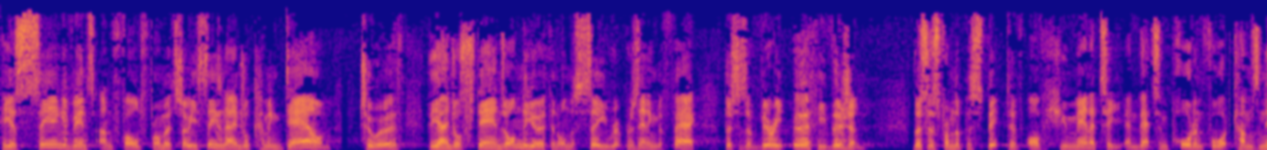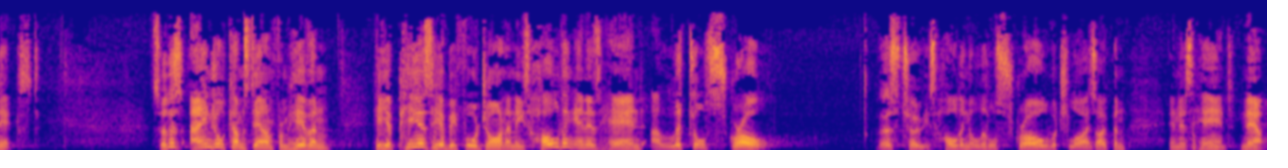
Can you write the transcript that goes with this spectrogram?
He is seeing events unfold from it. So he sees an angel coming down to earth. The angel stands on the earth and on the sea, representing the fact this is a very earthy vision. This is from the perspective of humanity, and that's important for what comes next. So this angel comes down from heaven. He appears here before John, and he's holding in his hand a little scroll. Verse 2 He's holding a little scroll which lies open in his hand. Now,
